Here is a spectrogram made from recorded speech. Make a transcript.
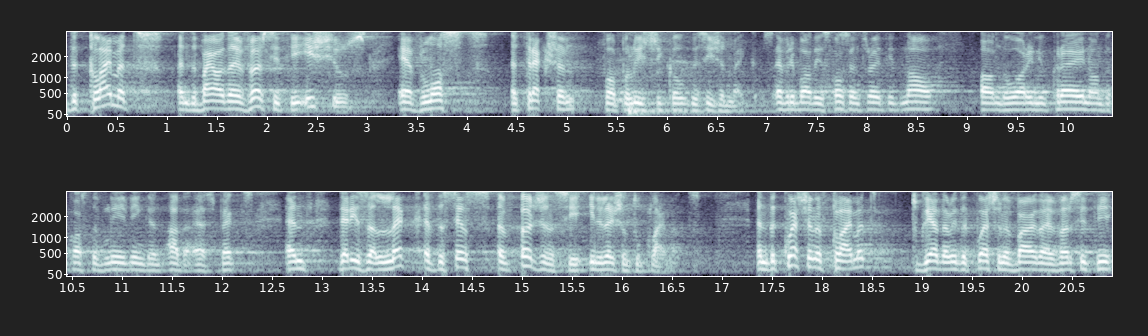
the climate and the biodiversity issues have lost attraction for political decision makers. Everybody is concentrated now on the war in Ukraine, on the cost of living and other aspects, and there is a lack of the sense of urgency in relation to climate. And the question of climate, together with the question of biodiversity,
